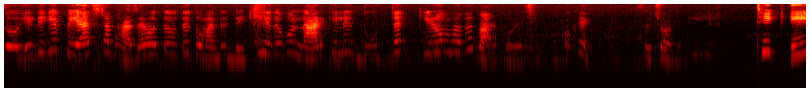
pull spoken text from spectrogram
সো এদিকে পেঁয়াজটা ভাজা হতে হতে তোমাদের দেখিয়ে দেবো, নারকেলের দুধটা কিরম ভাবে বার করেছি ওকে সো চলো। ঠিক এই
